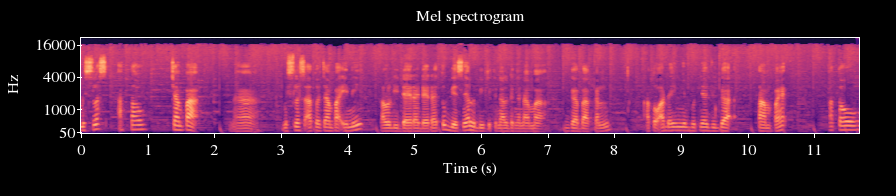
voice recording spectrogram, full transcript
Measles atau campak. Nah, measles atau campak ini kalau di daerah-daerah itu biasanya lebih dikenal dengan nama gabaken atau ada yang nyebutnya juga tampe atau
